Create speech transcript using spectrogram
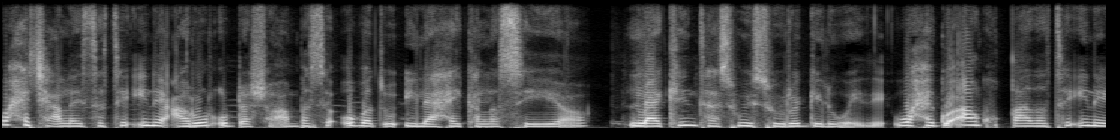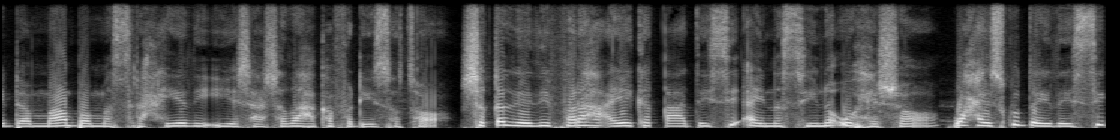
waxay jeclaysatay inay carruur u dhasho ambase ubad uu ilaahay kala siiyo laakiin taas way suurogeli weyday waxay go'aan ku qaadatay inay dhammaanba masraxyadii iyo shaashadaha ka fadhiisato. Shaqadeedii faraha ayay ka qaaday si ay nasiino u hesho. Waxay isku dayday si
